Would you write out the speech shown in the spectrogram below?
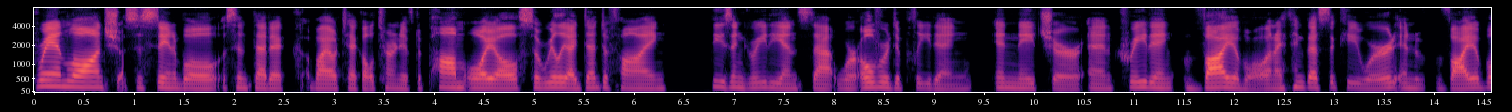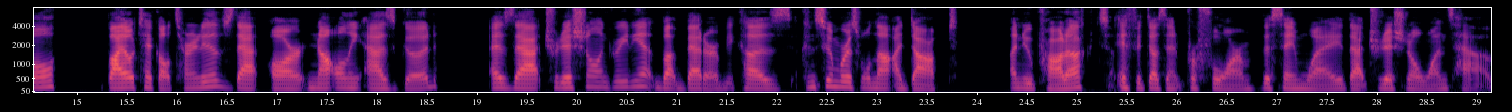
brand launch, sustainable synthetic biotech alternative to palm oil. So, really identifying these ingredients that were over depleting in nature and creating viable, and I think that's the key word, and viable biotech alternatives that are not only as good as that traditional ingredient, but better because consumers will not adopt a new product if it doesn't perform the same way that traditional ones have.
